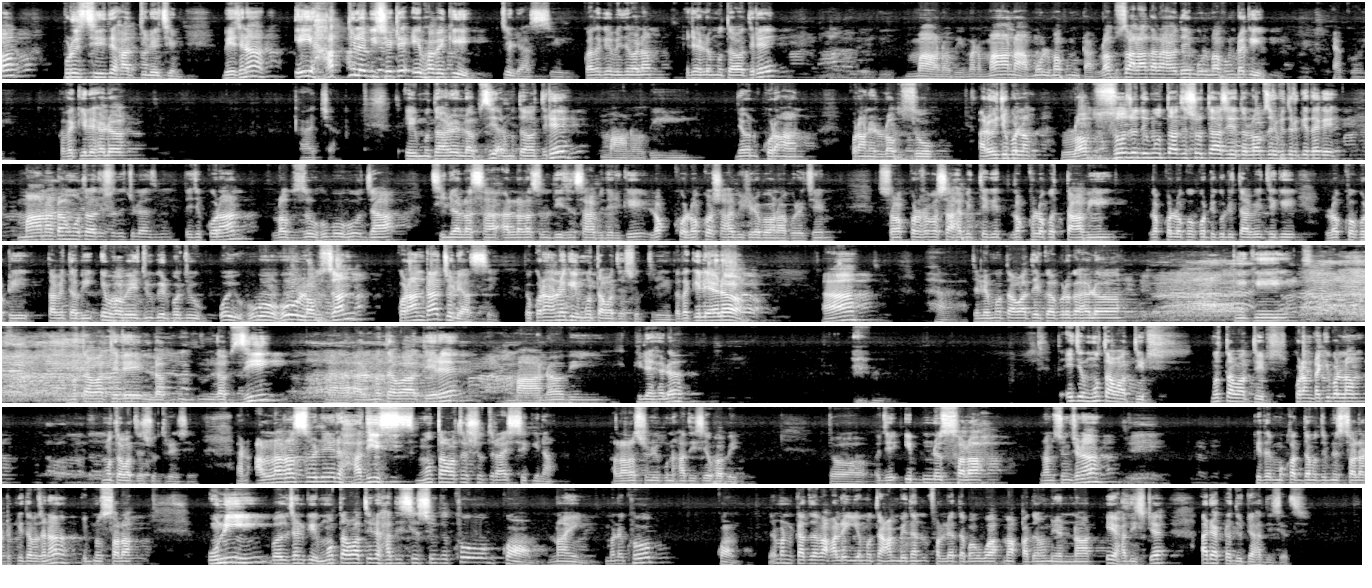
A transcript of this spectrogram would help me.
পরিস্থিতিতে হাত তুলেছেন। বুঝেছে না? এই হাত তুলে বিষয়টা এভাবে কি চলে আসছে? কথা কি বুঝতে পারলাম? এটা হলো মোতাবাতিরে মানবী মানে মা না মূল মাফুমটা। লফজ আলাদা আলাদা মূল মাফুমটা কি? একই। কথা কি হলো? আচ্ছা। এই মুতাহারের লফজি আর মুতাহাতিরে মানবী। যেমন কোরআন, কোরআনের লফজ। আর ওই যে বললাম, লফজ যদি মুতাহাতের সাথে আসে, তো লফজের ভিতরে কি থাকে? মানাটাও মুতাহাতের সাথে চলে আসবে। এই যে কোরআন, লফজ, হুবহু যা ছিল আল্লাহ আল্লাহ রাসুল দিয়েছেন সাহাবিদেরকে, লক্ষ লক্ষ সাহাবি সেটা বর্ণনা করেছেন। লক্ষ লক্ষ সাহাবির থেকে লক্ষ লক্ষ তাবি, লক্ষ লক্ষ কোটি কোটি তাবি থেকে লক্ষ কোটি তাবি তাবি, এভাবে যুগের পর যুগ ওই হুবহু লফজান কোরআনটা চলে আসছে। তো কোরআন হলো কি? মোতাবাতের সূত্রে। কথা কি হলো হ্যাঁ? হ্যাঁ। তাহলে মোতাবাতের কয় প্রকার হলো? কি কি? মোতাবাতের লফজি আর মোতাবাতের মানবী। কি হলো এই যে মোতাবাতির মোতাবাতির কোরআনটা কি বললাম? মোতাবাতের সূত্রে এসে। আল্লাহ রাসুলের হাদিস মোতাবাতের সূত্রে আসছে কিনা? আল্লাহ রাসুলের কোন হাদিস এভাবে তো ওই যে ইবনু সালাহ, নাম শুনছো না? কিতাব মুকদ্দামত ইবনু সালাহ কিতাব আছে না? ইবনু সালাহ। উনি বলছেন কি মোতাবাতির হাদিসের সঙ্গে খুব কম, নাই মানে খুব কম। যেমন কাদাবা আলী ইয়মত আমিদান ফাল্লাতা বাউয়া মা কাদাহ মিনান নার, এই হাদিসটা আর একটা দুইটা হাদিস আছে।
